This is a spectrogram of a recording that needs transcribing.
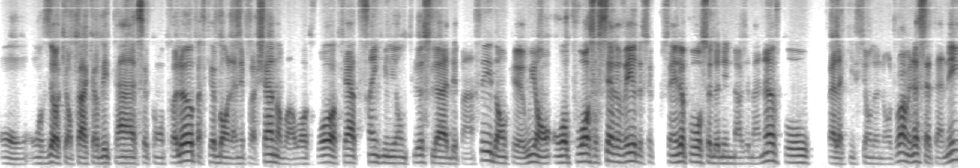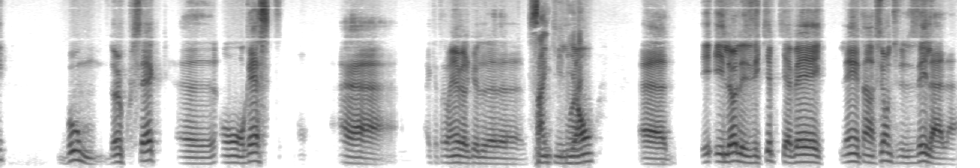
on, se dit, OK, on peut accorder tant à ce contrat-là parce que, bon, l'année prochaine, on va avoir 3, 4, 5 millions de plus là, à dépenser. Donc, euh, oui, on, on, va pouvoir se servir de ce coussin-là pour se donner une marge de manœuvre, pour faire l'acquisition d'un autre joueur. Mais là, cette année, boum, d'un coup sec, euh, on reste à, 81,5 millions. Euh, et, là, les équipes qui avaient l'intention d'utiliser la,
